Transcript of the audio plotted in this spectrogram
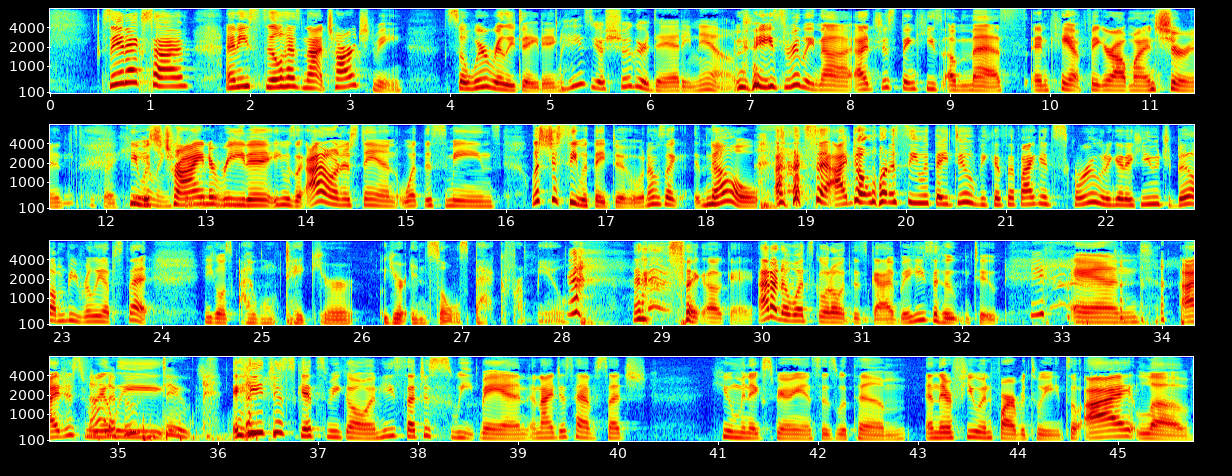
"See you next time." And he still has not charged me. So we're really dating. He's your sugar daddy now. he's really not. I just think he's a mess and can't figure out my insurance. He was trying to read it. He was like, I don't understand what this means. Let's just see what they do. And I was like, no. I said, I don't want to see what they do because if I get screwed and get a huge bill, I'm gonna be really upset. And he goes, I won't take your your insoles back from you. And I was like, okay, I don't know what's going on with this guy, but he's a hoot and toot. And I just really, he just gets me going. He's such a sweet man. And I just have such human experiences with him. And they're few and far between. So I love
